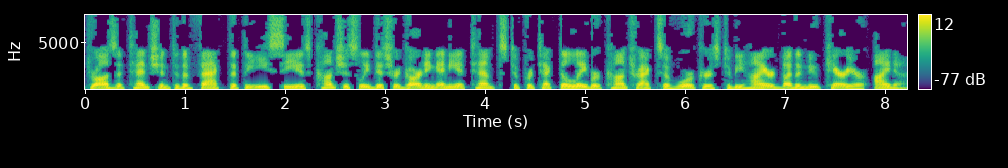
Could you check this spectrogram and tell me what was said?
draws attention to the fact that the EC is consciously disregarding any attempts to protect the labor contracts of workers to be hired by the new carrier, ITA.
